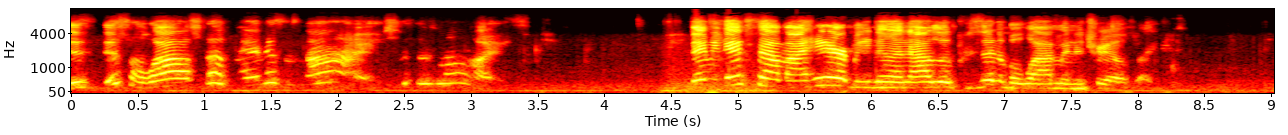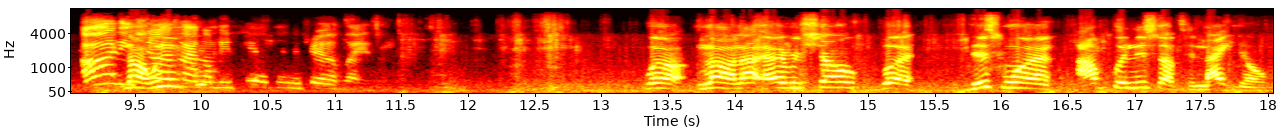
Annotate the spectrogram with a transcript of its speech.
this this some wild stuff, man. This is nice. This is nice. Maybe next time my hair be done, I'll look presentable while I'm in the trailblazer. All these No, we- shows not gonna be filled in the trailblazer. Well, no, not every show, but this one, I'm putting this up tonight though.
